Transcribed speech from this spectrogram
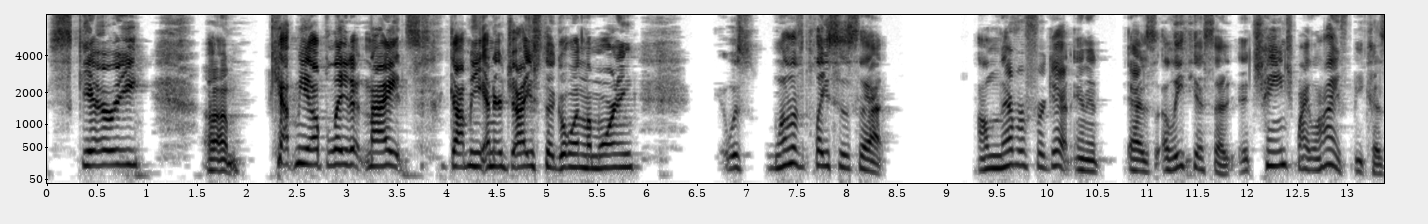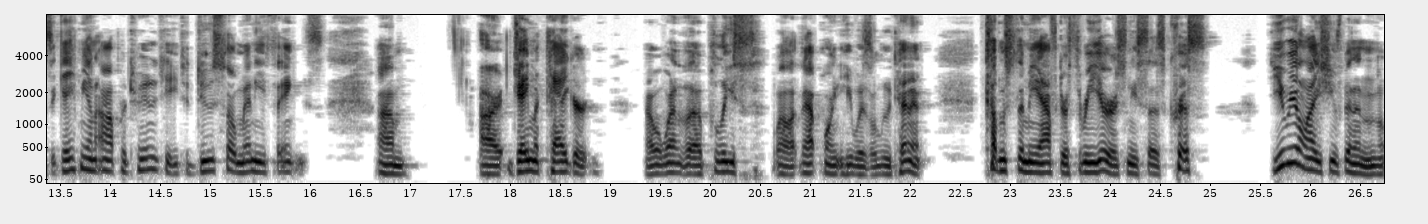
scary, um, kept me up late at nights, got me energized to go in the morning. It was one of the places that I'll never forget. And it, as Alethea said, it changed my life because it gave me an opportunity to do so many things. Um, our Jay McTaggart, uh, one of the police, well, at that point he was a lieutenant, comes to me after three years and he says, Chris, do you realize you've been in,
